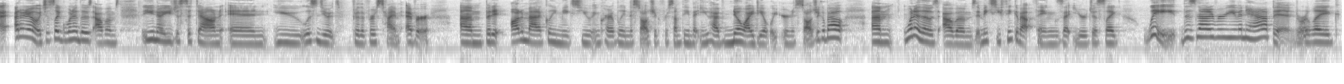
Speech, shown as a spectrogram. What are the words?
I, I don't know. It's just like one of those albums that you know you just sit down and you listen to it for the first time ever. Um, but it automatically makes you incredibly nostalgic for something that you have no idea what you're nostalgic about. Um, one of those albums, it makes you think about things that you're just like, wait, this never even happened, or like,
